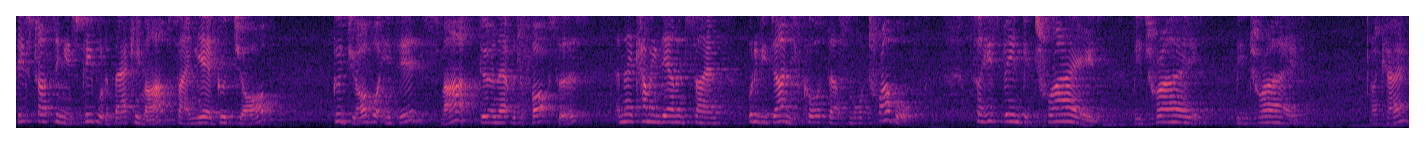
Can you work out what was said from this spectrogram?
He's trusting his people to back him up, saying, Yeah, good job. Good job, what you did. Smart, doing that with the foxes. And they're coming down and saying, What have you done? You've caused us more trouble. So he's been betrayed, betrayed, betrayed. Okay?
